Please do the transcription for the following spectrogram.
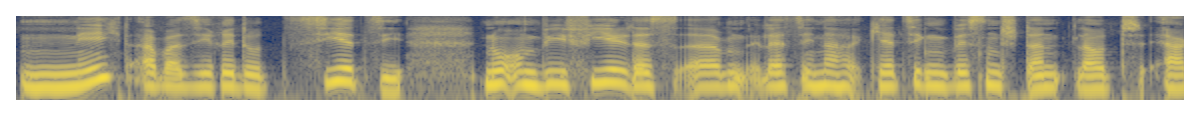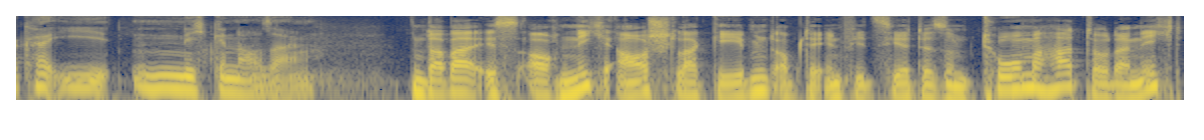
nicht, aber sie reduziert sie. Nur um wie viel, das ähm, lässt sich nach jetzigem Wissensstand laut RKI nicht genau sagen. Und dabei ist auch nicht ausschlaggebend, ob der Infizierte Symptome hat oder nicht.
